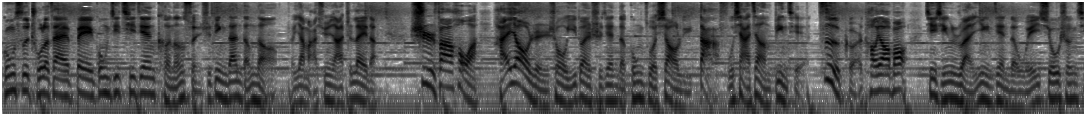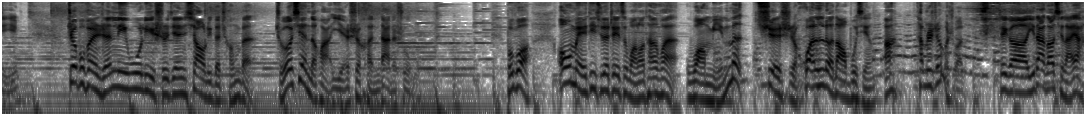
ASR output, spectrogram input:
公司除了在被攻击期间可能损失订单等等，亚马逊啊之类的，事发后啊还要忍受一段时间的工作效率大幅下降，并且自个儿掏腰包进行软硬件的维修升级，这部分人力物力时间效率的成本折现的话，也是很大的数目。不过，欧美地区的这次网络瘫痪，网民们却是欢乐到不行啊！他们是这么说的：这个一大早起来呀，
